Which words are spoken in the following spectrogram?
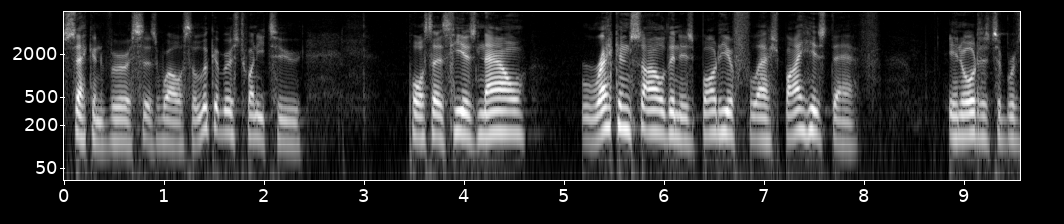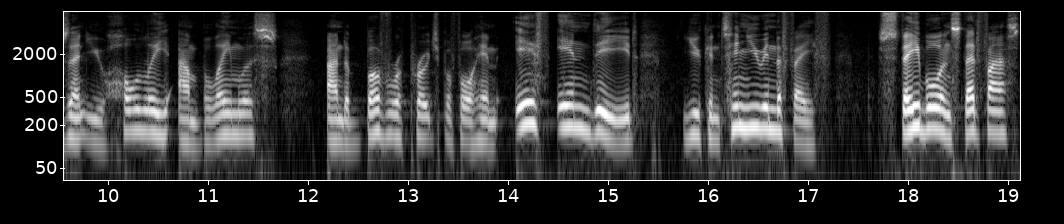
second verse as well. So look at verse 22. Paul says, He is now reconciled in his body of flesh by his death in order to present you holy and blameless and above reproach before him, if indeed you continue in the faith, stable and steadfast,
